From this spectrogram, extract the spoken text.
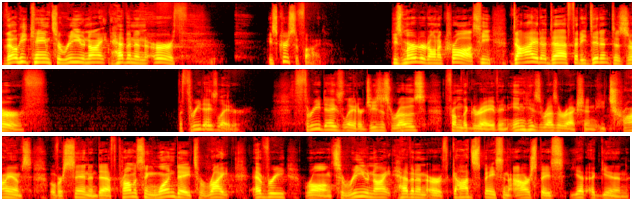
Though he came to reunite heaven and earth, he's crucified. He's murdered on a cross. He died a death that he didn't deserve. But three days later, three days later, Jesus rose from the grave, and in his resurrection, he triumphs over sin and death, promising one day to right every wrong, to reunite heaven and earth, God's space and our space, yet again,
